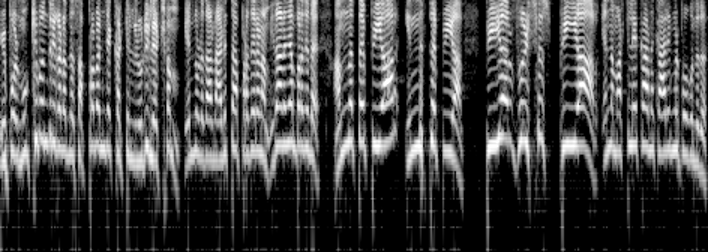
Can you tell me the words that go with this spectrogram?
ഇപ്പോൾ മുഖ്യമന്ത്രി കടന്ന സപ്രപഞ്ചക്കട്ടിലിന് ഒരു ലക്ഷം എന്നുള്ളതാണ് അടുത്ത പ്രചരണം. ഇതാണ് ഞാൻ പറഞ്ഞത്. അന്നത്തെ പി ആർ ഇന്നത്തെ P R P R versus P R എന്ന മട്ടിലേക്കാണ് കാര്യങ്ങൾ പോകുന്നത്.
